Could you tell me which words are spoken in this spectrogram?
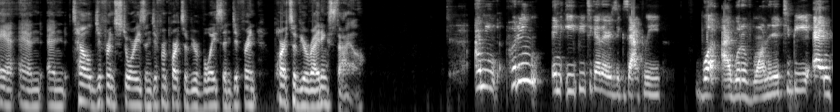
and and, and tell different stories and different parts of your voice and different parts of your writing style? I mean, putting an EP together is exactly what I would have wanted it to be. And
